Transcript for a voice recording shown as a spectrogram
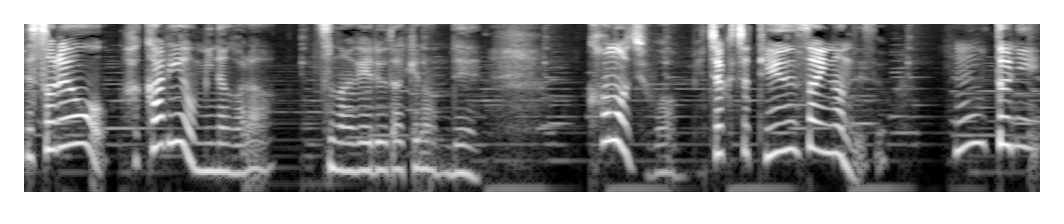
でそれを測りを見ながらつなげるだけなんで彼女はめちゃくちゃ天才なんですよ。本当に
